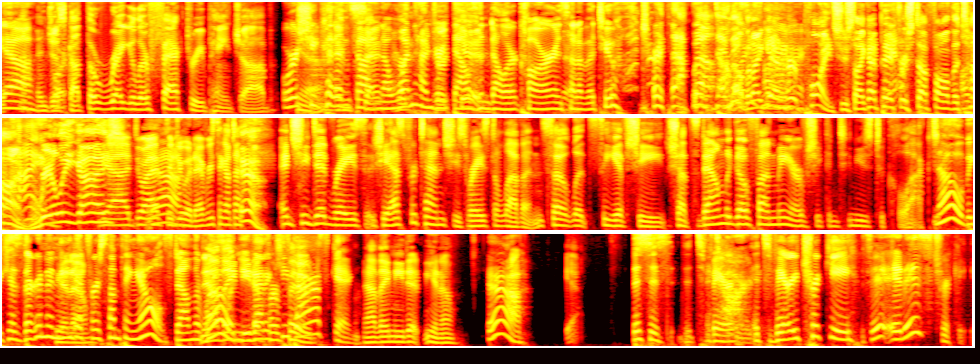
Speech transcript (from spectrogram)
Yeah. and just got the regular factory paint job. Or she Yeah. could have And gotten sent a her- her one hundred thousand dollar car instead of a two hundred thousand. Well, and No, but I get her point. She's like, I pay for stuff all the All the time. time. Really, guys? Yeah, do I have to do it every single time? Yeah. And she did raise. She asked for ten. She's raised eleven. So let's see if she shuts down the GoFundMe or if she continues to collect. No, because they're going to need know. it for something else down the Now they road. need You it got to for keep food. Asking. Now they need it. You know, Yeah. Yeah. This is it's, It's very hard. it's very tricky. it's, it, it is tricky.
